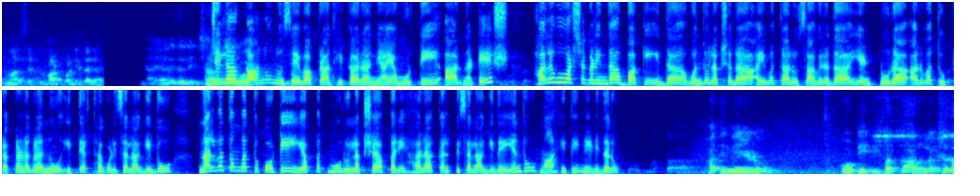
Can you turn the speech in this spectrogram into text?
ಸುಮಾರು ಸೆಟಲ್ ಮಾಡ್ಕೊಂಡಿದ್ದಾರೆ. ಜಿಲ್ಲಾ ಕಾನೂನು ಸೇವಾ ಪ್ರಾಧಿಕಾರ ನ್ಯಾಯಮೂರ್ತಿ ಆರ್ ನಟೇಶ್ ಹಲವು ವರ್ಷಗಳಿಂದ ಬಾಕಿ ಇದ್ದ ಒಂದು ಲಕ್ಷದ ಐವತ್ತಾರು ಸಾವಿರದ ಎಂಟುನೂರ ಅರವತ್ತು ಪ್ರಕರಣಗಳನ್ನು ಇತ್ಯರ್ಥಗೊಳಿಸಲಾಗಿದ್ದು ನಲವತ್ತೊಂಬತ್ತು ಕೋಟಿ ಎಪ್ಪತ್ಮೂರು ಲಕ್ಷ ಪರಿಹಾರ ಕಲ್ಪಿಸಲಾಗಿದೆ ಎಂದು ಮಾಹಿತಿ ನೀಡಿದರು. ಹದಿನೇಳು ಕೋಟಿ ಇಪ್ಪತ್ತಾರು ಲಕ್ಷದ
